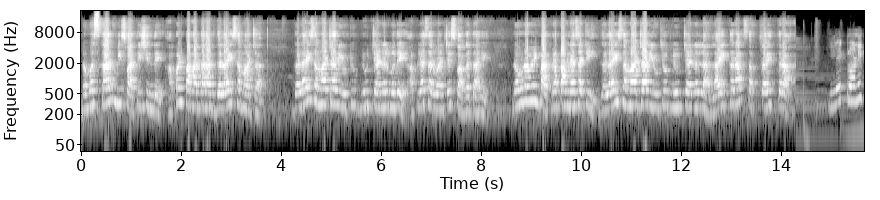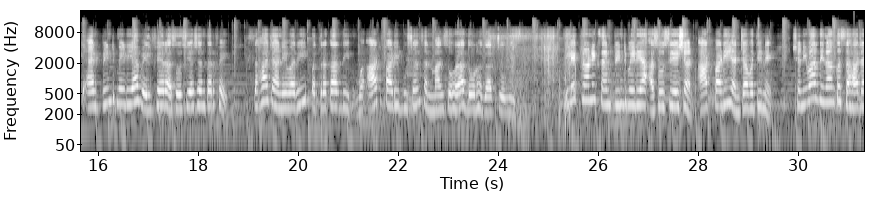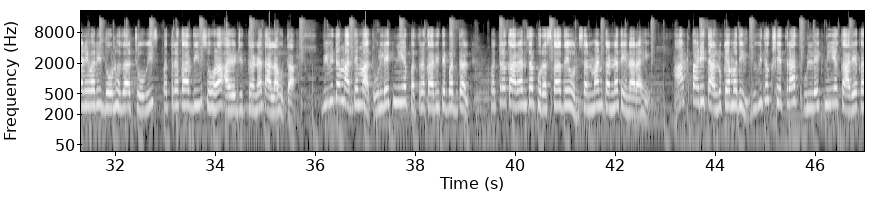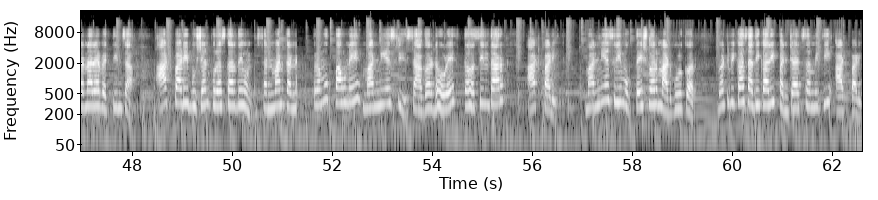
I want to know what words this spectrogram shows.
नमस्कार मी स्वाती शिंदे. आपण पाहत आहात गलाई समाचार. गलाई समाचार युट्यूब न्यूज चॅनलमध्ये आपल्या सर्वांचे स्वागत आहे. नवनवीन बातम्या पाहण्यासाठी गलाई समाचार युट्यूब न्यूज चॅनलला लाईक करा सबस्क्राईब करा. Electronic and print media welfare association तर्फे सहा जानेवारी पत्रकार दिन व आठ पाडी भूषण सन्मान सोहळा दोन हजार चोवीस. Electronics and print media association Atpadi यांच्या वतीने शनिवार दिनांक सहा जानेवारी दोन हजार चोवीस पत्रकार दिन सोहळा आयोजित करण्यात आला होता. विविध माध्यमात उल्लेखनीय पत्रकारितेबद्दल पत्रकारांचा पुरस्कार देऊन सन्मान करण्यात येणार आहे. आटपाडी तालुक्यामधील विविध क्षेत्रात उल्लेखनीय कार्य करणाऱ्या व्यक्तींचा आटपाडी भूषण पुरस्कार देऊन सन्मान करण्यात प्रमुख पाहुणे माननीय श्री सागर ढवळे तहसीलदार आटपाडी माननीय श्री मुक्तेश्वर माडगुळकर गट विकास अधिकारी पंचायत समिती आटपाडी.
